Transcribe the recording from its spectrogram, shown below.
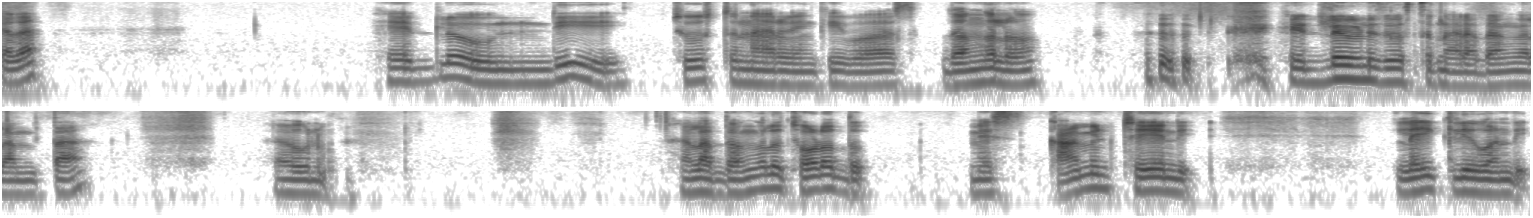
కదా? హెడ్లో ఉండి చూస్తున్నారు వెంకీ బాస్. దొంగలు. హెడ్లో ఉండి చూస్తున్నారు ఆ దొంగలంతా? అవును. అలా దొంగలు చూడొద్దు. మెస్ కామెంట్ చేయండి. లైక్లు ఇవ్వండి.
